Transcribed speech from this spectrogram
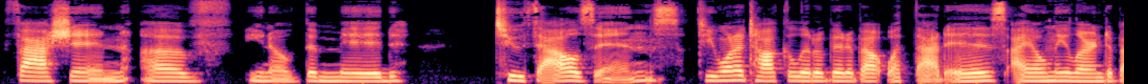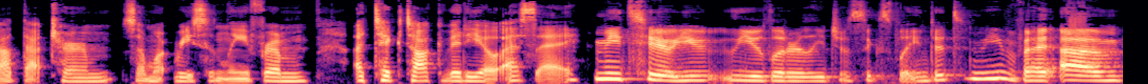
fashion of, you know, the mid 2000s. Do you want to talk a little bit about what that is? I only learned about that term somewhat recently from a TikTok video essay. Me too. You you literally just explained it to me, but um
